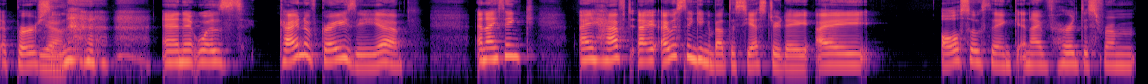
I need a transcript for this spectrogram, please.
a person. and it was kind of crazy, yeah. And I think I have to, I, I was thinking about this yesterday. I also think and I've heard this from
